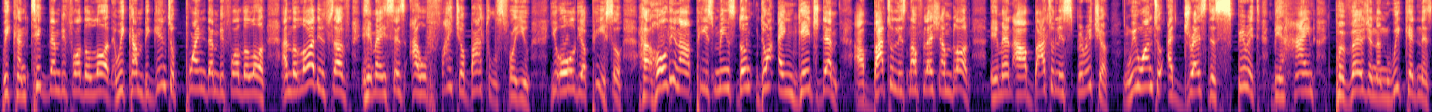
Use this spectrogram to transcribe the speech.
We can take them before the Lord. We can begin to point them before the Lord. And the Lord Himself, He says, "I will fight your battles for you." You hold your peace. So uh, holding our peace means don't don't engage them. Our battle is not flesh and blood. Amen. Our battle is spiritual. We want to address the spirit behind perversion and wickedness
